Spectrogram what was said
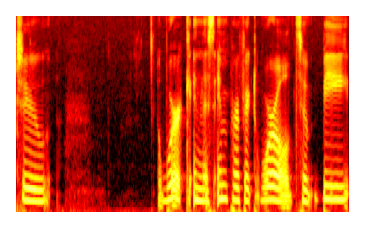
to work in this imperfect world, to be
